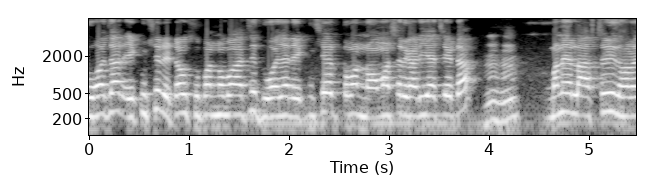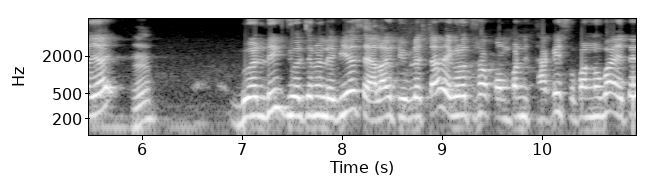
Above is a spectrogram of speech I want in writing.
দু হাজার একুশের এটাও সুপারনোভা আছে। দু হাজার একুশের তোমার ন মাসের গাড়ি আছে এটা। মানে লাস্টেরই ধরা যায়। Dual disc dual channel ABS alloy tubeless star এগুলো তো সব কোম্পানির থাকেই সুপারনোভা এতে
